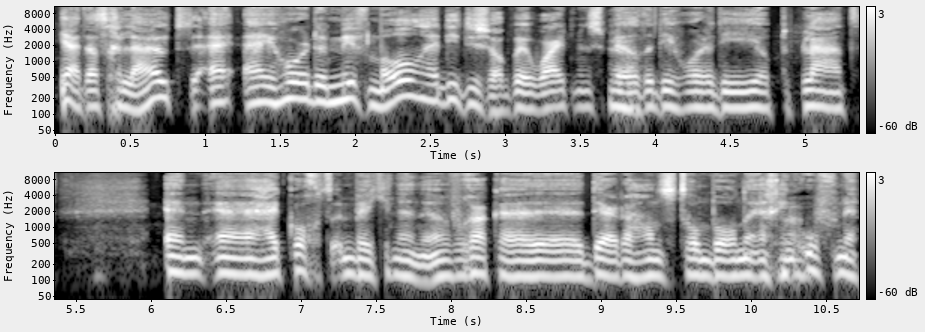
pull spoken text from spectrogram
Ja, dat geluid. Hij, hij hoorde Miff Mol, die dus ook bij Whiteman speelde... Ja. die hoorde die op de plaat. En uh, hij kocht een beetje een, een wrakke uh, derdehands trombone en ging ja. oefenen.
